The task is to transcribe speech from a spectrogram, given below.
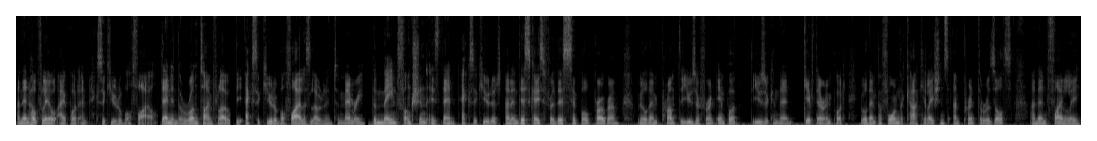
And then hopefully it'll output an executable file. Then in the runtime flow, the executable file is loaded into memory. The main function is then executed. And in this case, for this simple program, we'll then prompt the user for an input input. The user can then give their input. It will then perform the calculations and print the results. And then finally,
